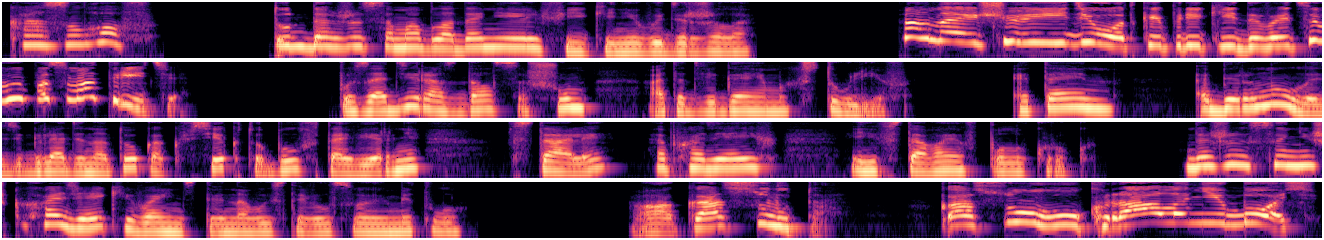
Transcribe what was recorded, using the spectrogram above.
козлов?» Тут даже самообладание эльфийки не выдержала. «Она еще и идиоткой прикидывается, вы посмотрите!» Позади раздался шум отодвигаемых стульев. Этайн обернулась, глядя на то, как все, кто был в таверне, встали, обходя их и вставая в полукруг. Даже сынишка хозяйки воинственно выставил свою метлу. «А косу-то? Косу украла, небось!»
